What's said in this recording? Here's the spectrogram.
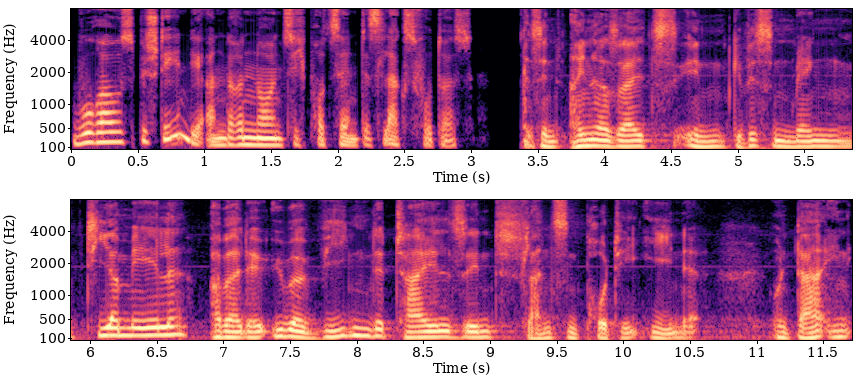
Woraus bestehen die anderen 90 Prozent des Lachsfutters? Es sind einerseits in gewissen Mengen Tiermehle, aber der überwiegende Teil sind Pflanzenproteine. Und da in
